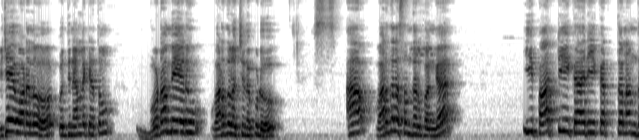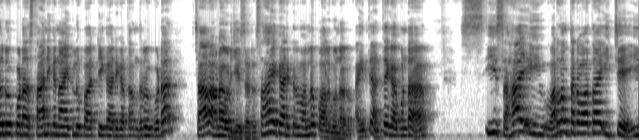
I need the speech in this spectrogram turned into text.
విజయవాడలో కొద్ది నెలల క్రితం బుడమేరు వరదలు వచ్చినప్పుడు ఆ వరదల సందర్భంగా ఈ పార్టీ కార్యకర్తలందరూ కూడా స్థానిక నాయకులు పార్టీ కార్యకర్తలు అందరూ కూడా చాలా హడావుడి చేశారు. సహాయ కార్యక్రమాల్లో పాల్గొన్నారు. అయితే అంతేకాకుండా ఈ సహాయ ఈ వరదల తర్వాత ఇచ్చే ఈ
